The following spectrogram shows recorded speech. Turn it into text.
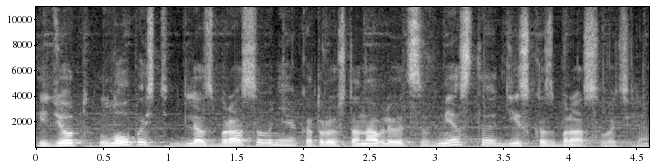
идет лопасть для сбрасывания, которая устанавливается вместо диска сбрасывателя.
